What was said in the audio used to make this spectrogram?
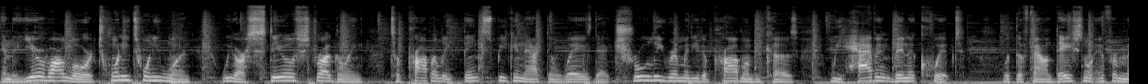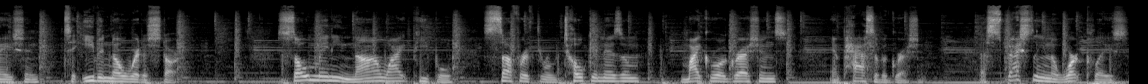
In the year of our Lord 2021, we are still struggling to properly think, speak, and act in ways that truly remedy the problem because we haven't been equipped with the foundational information to even know where to start. So many non white people suffer through tokenism, microaggressions, and passive aggression. Especially in the workplace,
